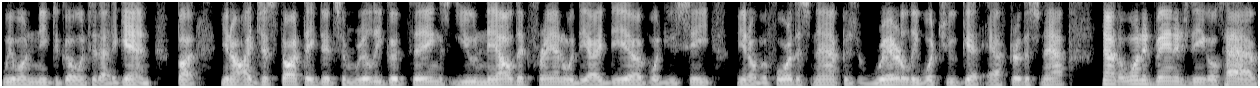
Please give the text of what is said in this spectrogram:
we won't need to go into that again. But you know, I just thought they did some really good things. You nailed it, Fran, with the idea of what you see, you know, before the snap is rarely what you get after the snap. Now, the one advantage the Eagles have,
